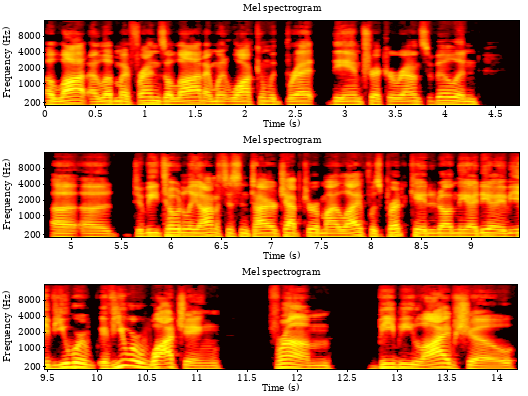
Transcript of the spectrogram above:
a lot. I love my friends a lot. I went walking with Brett, the Amtrekker around Seville, and uh, uh, to be totally honest, this entire chapter of my life was predicated on the idea if, if you were if you were watching from BB live show,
